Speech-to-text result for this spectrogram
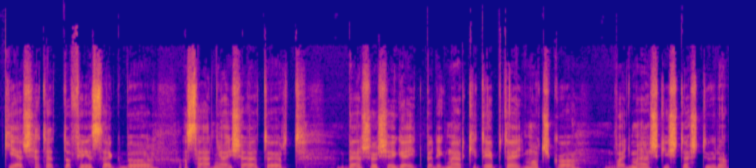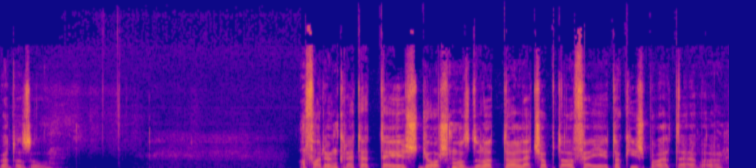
Kieshetett a fészekből, a szárnya is eltört, belsőségeit pedig már kitépte egy macska, vagy más kis testű ragadozó. A farönkre tette, és gyors mozdulattal lecsapta a fejét a kisbaltával.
